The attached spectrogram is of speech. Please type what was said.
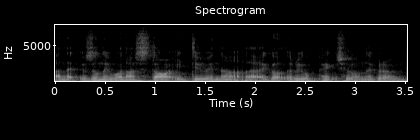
and it was only when I started doing that that I got the real picture on the ground,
